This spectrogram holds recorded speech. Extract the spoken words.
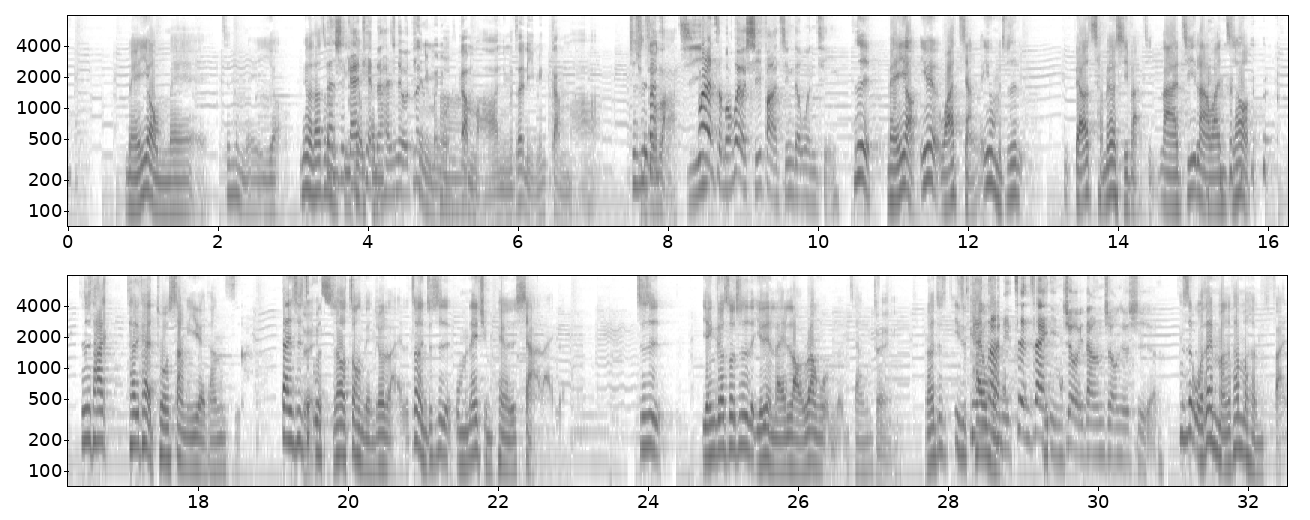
没有没真的没有没有到这么但是该舔的还是有舔。那你们有干？嘛？你们在里面干嘛？就是有垃圾不，然怎么会有洗发精的问题？就是没有，因为我要讲，因为我们就是比较常没有洗发精，垃圾拉完之后，就是他他就开始脱上衣了这样子。但是这个时候重点就来了，重点就是我们那群朋友就下来了，就是严格说就是有点来扰乱我们这样子，对，然后就是一直开我天哪，们，你正在 enjoy 当中就是了。就是我在忙，他们很烦，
